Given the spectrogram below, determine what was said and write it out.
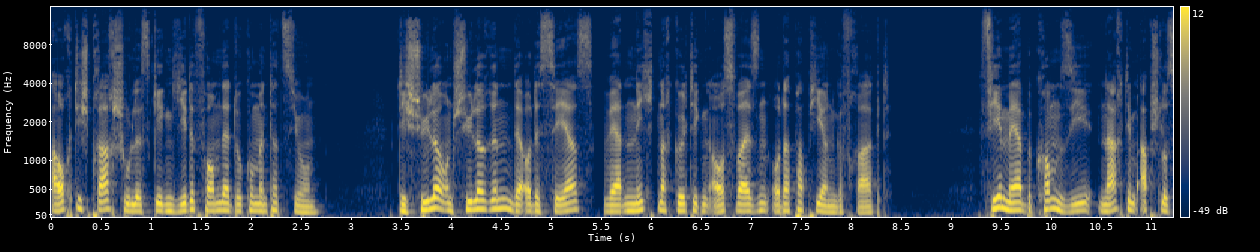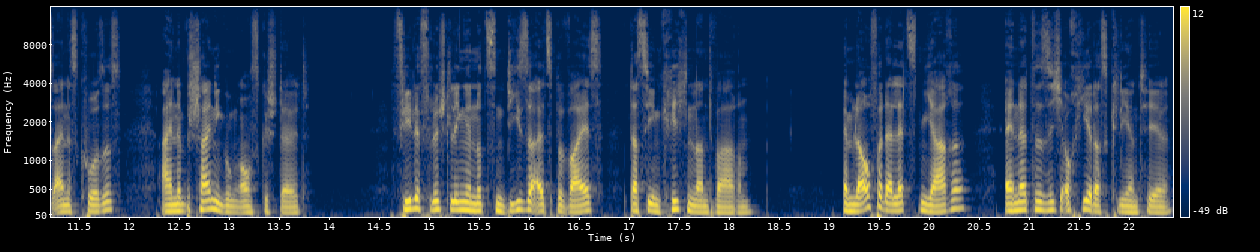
Auch die Sprachschule ist gegen jede Form der Dokumentation. Die Schüler und Schülerinnen der Odysseas werden nicht nach gültigen Ausweisen oder Papieren gefragt. Vielmehr bekommen sie nach dem Abschluss eines Kurses eine Bescheinigung ausgestellt. Viele Flüchtlinge nutzen diese als Beweis, dass sie in Griechenland waren. Im Laufe der letzten Jahre änderte sich auch hier das Klientel.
